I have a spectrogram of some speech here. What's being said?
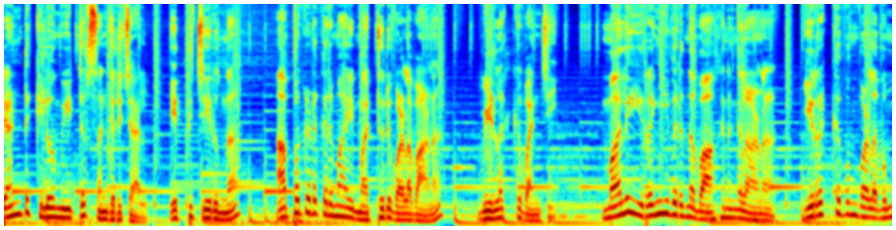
രണ്ട് കിലോമീറ്റർ സഞ്ചരിച്ചാൽ എത്തിച്ചേരുന്ന അപകടകരമായ മറ്റൊരു വളവാണ് വിളക്ക് വഞ്ചി. മലയിറങ്ങി വരുന്ന വാഹനങ്ങളാണ് ഇറക്കവും വളവും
